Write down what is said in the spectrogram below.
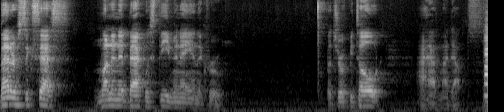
better success running it back with Stephen A and the crew. But truth be told, I have my doubts. All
